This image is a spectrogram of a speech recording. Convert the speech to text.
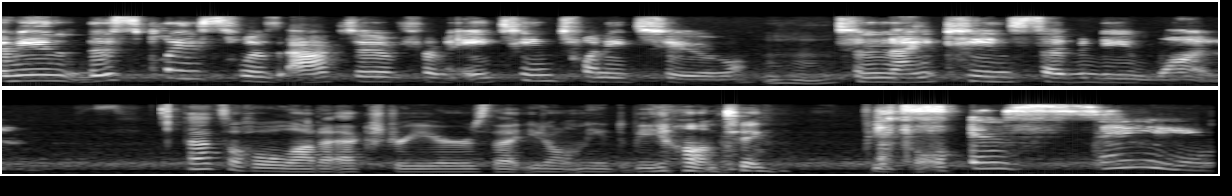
I mean, this place was active from 1822 hmm to 1971. That's a whole lot of extra years that you don't need to be haunting people. It's insane.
